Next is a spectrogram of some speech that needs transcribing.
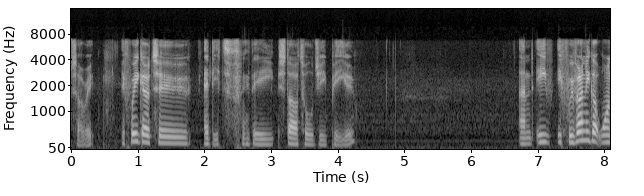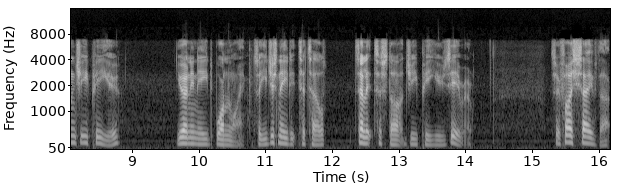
sorry, if we go to edit the start all GPU, and if, if we've only got one GPU, you only need one line. So you just need it to tell tell it to start GPU 0. So if I save that,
